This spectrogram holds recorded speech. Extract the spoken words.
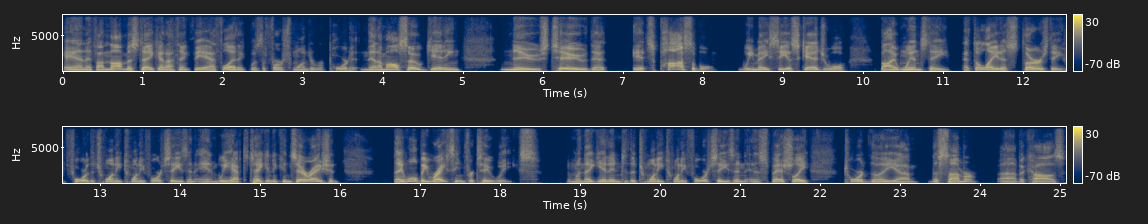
and if i'm not mistaken i think the athletic was the first one to report it. And then i'm also getting news too that it's possible we may see a schedule by Wednesday at the latest Thursday for the 2024 season. And we have to take into consideration they won't be racing for two weeks when they get into the 2024 season, especially toward the uh, the summer, uh, because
